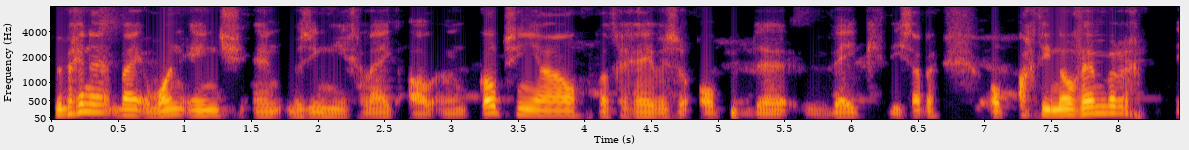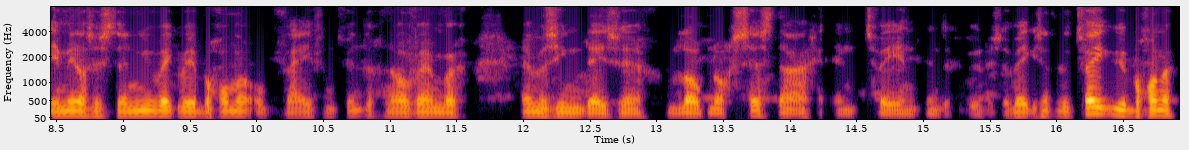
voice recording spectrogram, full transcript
We beginnen bij One Inch en we zien hier gelijk al een koopsignaal. Dat gegeven is op de week die startte op 18 november. Inmiddels is de nieuwe week weer begonnen op 25 november. En we zien deze loop nog 6 dagen en 22 uur. Dus de week is natuurlijk 2 uur begonnen.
